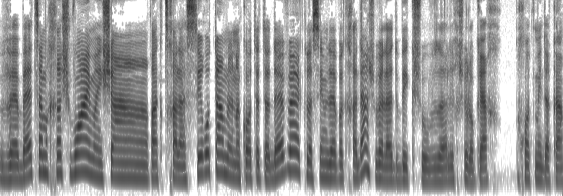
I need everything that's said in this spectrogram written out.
ובעצם אחרי שבועיים האישה רק צריכה להסיר אותם, לנקות את הדבק, לשים דבק חדש ולהדביק שוב, זה הליך שלוקח פחות מדקה.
